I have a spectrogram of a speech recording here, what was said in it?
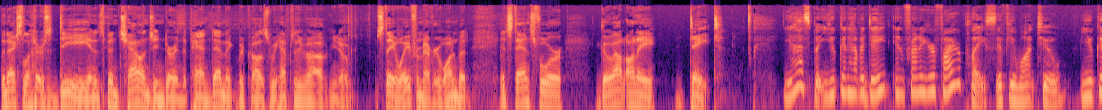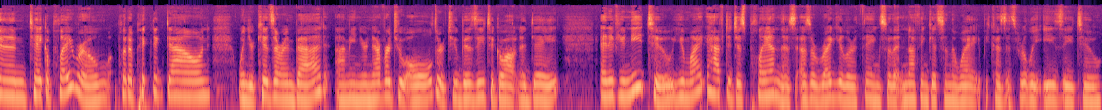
the next letter is D, and it's been challenging during the pandemic because we have to, uh, you know, stay away from everyone. But it stands for go out on a date. Yes, but you can have a date in front of your fireplace if you want to. You can take a playroom, put a picnic down when your kids are in bed. I mean, you're never too old or too busy to go out on a date. And if you need to, you might have to just plan this as a regular thing so that nothing gets in the way because it's really easy to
